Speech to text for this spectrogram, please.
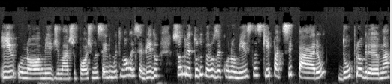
e o nome de Márcio Postman sendo muito mal recebido, sobretudo pelos economistas que participaram do programa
